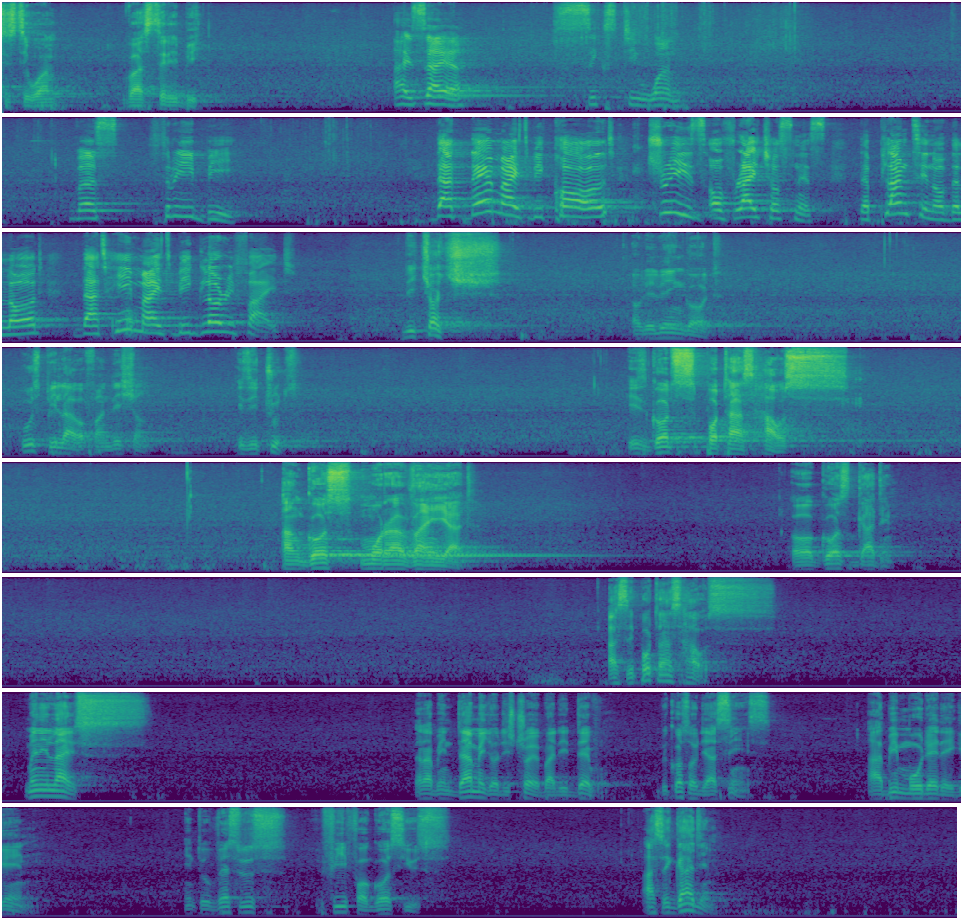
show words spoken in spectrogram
61, verse 3b. Isaiah 61, verse 3b. That they might be called trees of righteousness, the planting of the Lord, that he might be glorified. The church of the living God, whose pillar or foundation? Is the truth, is God's potter's house. And God's moral vineyard. Or God's garden. As a potter's house, many lives that have been damaged or destroyed by the devil because of their sins are being molded again into vessels fit for God's use. As a garden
